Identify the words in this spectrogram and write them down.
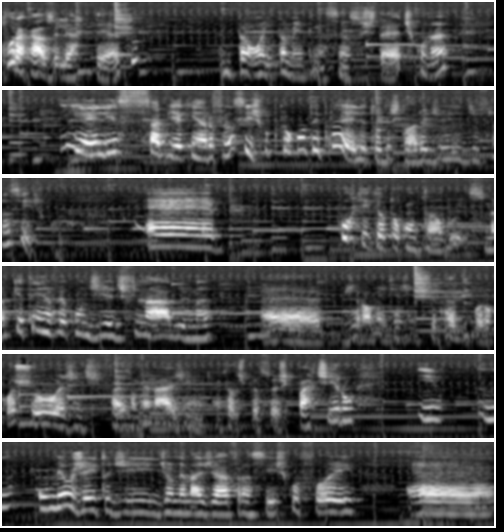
por acaso ele é arquiteto, então ele também tem senso estético, né? E ele sabia quem era o Francisco, porque eu contei para ele toda a história de, de Francisco. É... Por que, que eu estou contando isso? Né? Porque tem a ver com o dia de finados, né? É... Geralmente a gente fica de borocochô, a gente faz homenagem àquelas pessoas que partiram. E o meu jeito de, de homenagear Francisco foi é,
